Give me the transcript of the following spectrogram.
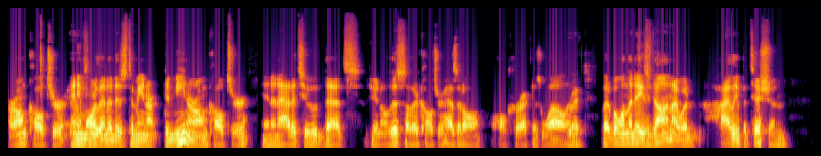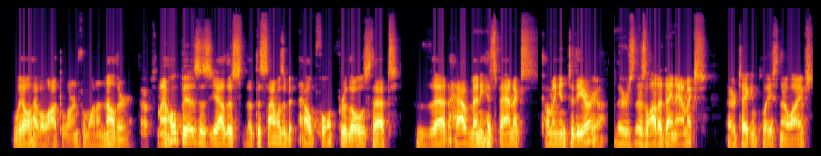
our own culture any Absolutely. more than it is to mean our, demean our own culture in an attitude that's, you know, this other culture has it all, all correct as well. And, right. But, but when the day's done, I would highly petition we all have a lot to learn from one another. Absolutely. My hope is, is yeah, this that this time was a bit helpful for those that that have many Hispanics coming into the area. There's there's a lot of dynamics that are taking place in their lives.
